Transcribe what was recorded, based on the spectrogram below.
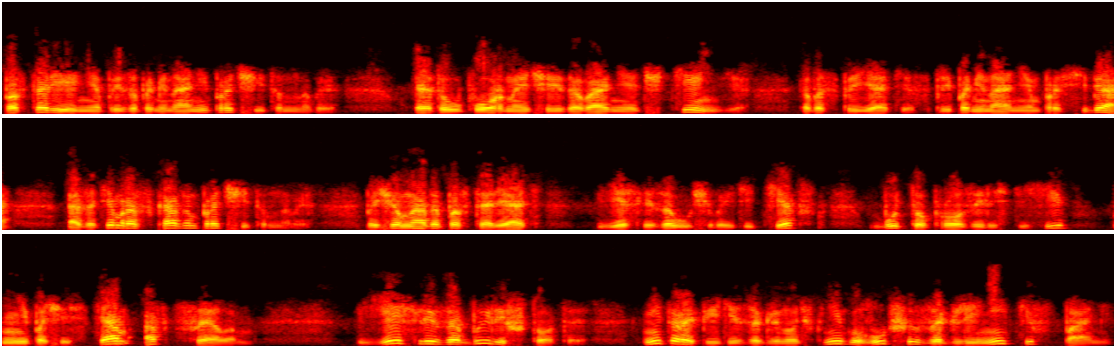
повторения при запоминании прочитанного. Это упорное чередование чтения, восприятие с припоминанием про себя, а затем рассказом прочитанного. Причем надо повторять, если заучиваете текст, будь то проза или стихи, не по частям, а в целом. Если забыли что-то, не торопитесь заглянуть в книгу, лучше загляните в память.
